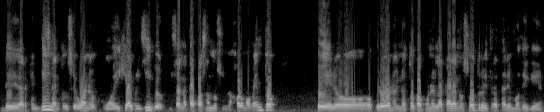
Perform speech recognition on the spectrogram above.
de, Argentina, entonces bueno, como dije al principio, quizás no está pasando su mejor momento, pero, pero bueno, hoy nos toca poner la cara a nosotros y trataremos de que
